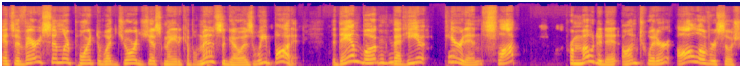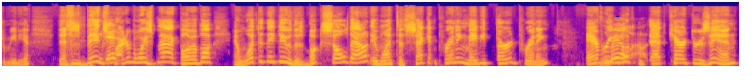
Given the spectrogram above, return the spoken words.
it's a very similar point to what George just made a couple minutes ago. As we bought it, the damn book Mhm. that he appeared in, Slop promoted it on Twitter, all over social media. This is big. Spider Boy's back. Blah blah blah. And what did they do? This book sold out. It went to second printing, maybe third printing. Every Well, book that, that character's in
